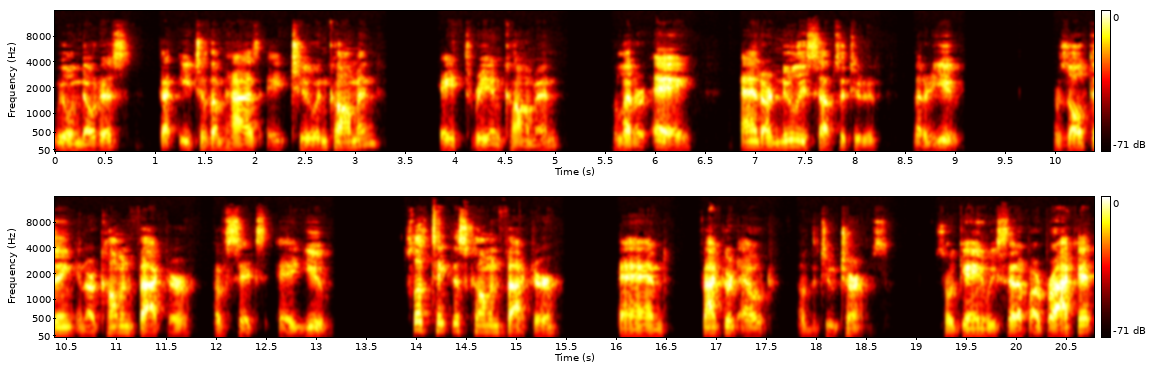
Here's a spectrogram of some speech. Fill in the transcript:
we will notice that each of them has a 2 in common, a 3 in common, the letter A, and our newly substituted letter U, resulting in our common factor of 6AU. So let's take this common factor and factor it out of the two terms. So again, we set up our bracket,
